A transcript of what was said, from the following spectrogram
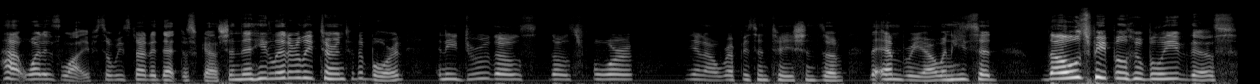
how, what is life? So we started that discussion. Then he literally turned to the board and he drew those those four, you know, representations of the embryo, and he said, those people who believe this,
